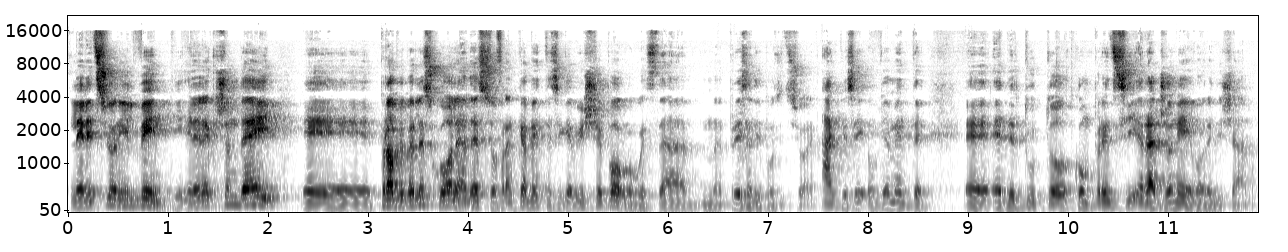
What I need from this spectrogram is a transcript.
le elezioni il 20 e l'Election Day eh, proprio per le scuole, adesso francamente si capisce poco questa mh, presa di posizione, anche se ovviamente eh, è del tutto comprensibile, ragionevole, diciamo.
